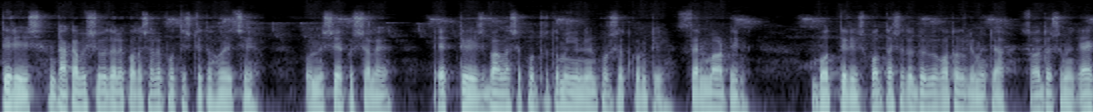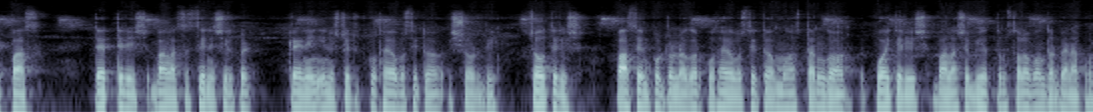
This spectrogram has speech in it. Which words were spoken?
তিরিশ, ঢাকা বিশ্ববিদ্যালয় কত সালে প্রতিষ্ঠিত হয়েছে? উনিশশো একুশ সালে। একত্রিশ, বাংলাদেশের ক্ষুদ্রতম ইউনিয়ন পরিষদ কোনটি? Saint Martin. বত্রিশ, পদ্মা সেতু দৈর্ঘ্য কত কিলোমিটার? ছয় দশমিক এক পাঁচ। তেত্রিশ, বাংলাদেশের চিনি শিল্পের ট্রেনিং ইনস্টিটিউট কোথায় অবস্থিত? ঈশ্বরদী। চৌত্রিশ, পাঁচ ইনপুটনগর কোথায় অবস্থিত? মহাস্থানগড়। পঁয়ত্রিশ, বাংলাদেশের বৃহত্তম স্থলবন্দর বেনাপোল।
